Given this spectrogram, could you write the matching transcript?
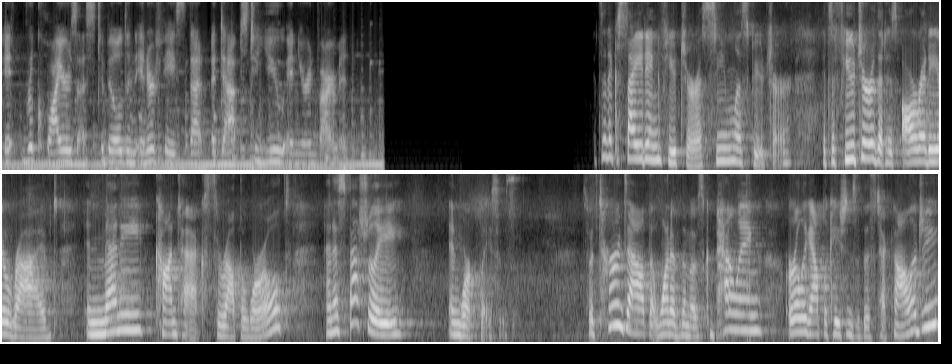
it requires us to build an interface that adapts to you and your environment. It's an exciting future, a seamless future. It's a future that has already arrived in many contexts throughout the world, and especially in workplaces. So it turns out that one of the most compelling early applications of this technology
